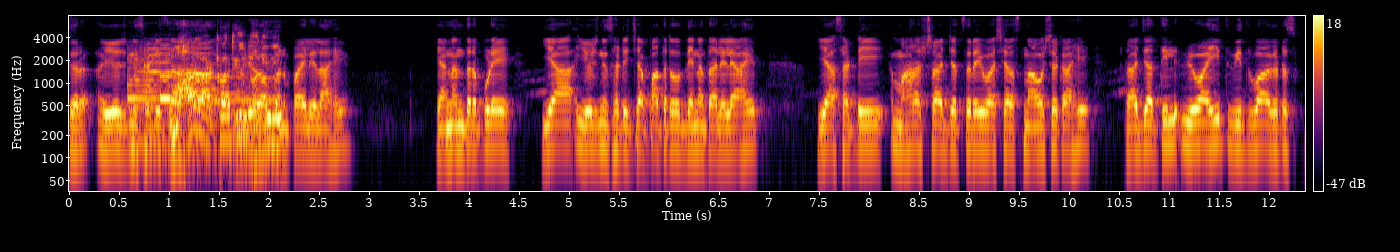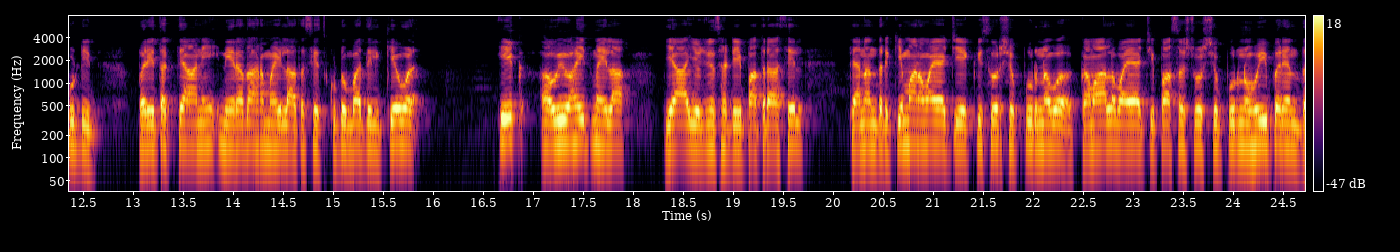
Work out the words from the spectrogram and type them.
तर भगिनी- आपण पाहिलेला आहे. यानंतर पुढे या योजनेसाठीच्या पात्रता देण्यात आलेल्या आहेत. यासाठी महाराष्ट्र राज्याचं रहिवासी असणं आवश्यक आहे. राज्यातील विवाहित विधवा घटस्फोटित परितक्त्या आणि निराधार महिला तसेच कुटुंबातील केवळ एक अविवाहित महिला या योजनेसाठी पात्र असेल. त्यानंतर किमान वयाची एकवीस वर्ष पूर्ण व कमाल वयाची पासष्ट वर्ष पूर्ण होईपर्यंत.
